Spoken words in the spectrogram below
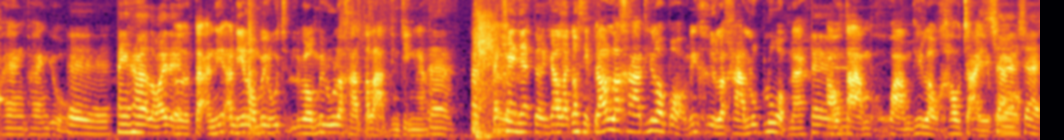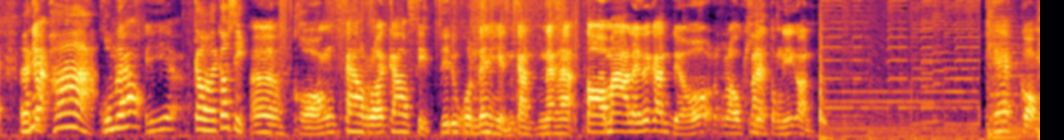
แพงแพงอยู่เออให้ห้าร้อยเลยเออแต่อันนี้อันนี้เราไม่รู้เราไม่รู้ราคาตลาดจริงๆนะ อ่าอะแต่แค่เนี้ยเกินเก้าร้อยเก้าสิบ แล้วราคาที่เราบอกนี่คือราคารวบๆนะ เออ เอาตามความที่เราเข้าใจพอ ใช่ใช่แล้วเนี่ก็ย ผ้าคุ้มแล้วไอ้เหี้ย เก้าร้อยเก้าสิบ เออของ 990 ที่ทุกคนได้เห็นกันนะฮะ ต่อมาเลยด้วยกัน เดี๋ยวเราเคลียร์ตรงนี้ก่อน แค่กล่อง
